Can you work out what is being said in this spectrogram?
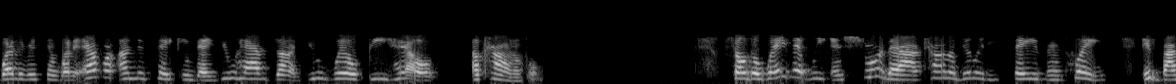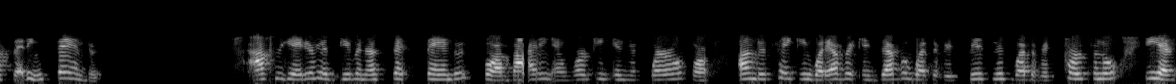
whether it's in whatever undertaking that you have done, you will be held accountable. So, the way that we ensure that our accountability stays in place is by setting standards. Our Creator has given us set standards for abiding and working in this world, for undertaking whatever endeavor, whether it's business, whether it's personal. He has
